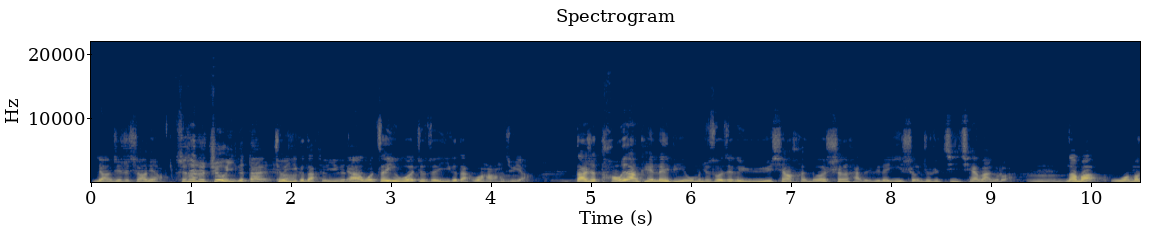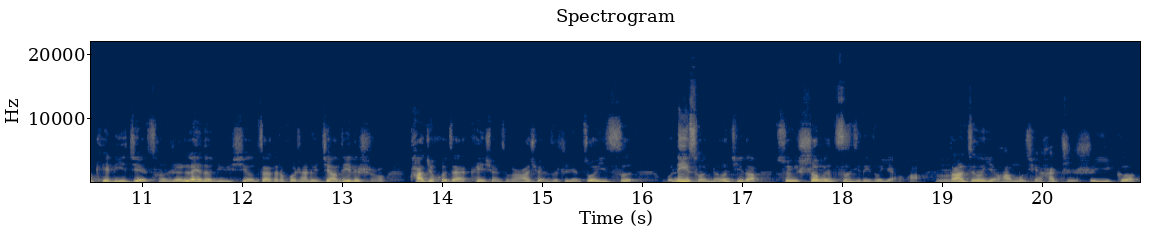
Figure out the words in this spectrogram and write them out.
养这只小鸟。所以它就只有一个蛋，就一个蛋，就一个蛋。啊！我这一窝就这一个蛋，我好好去养。但是同样可以类比，我们就说这个鱼，像很多深海的鱼类，一生就是几千万个卵。嗯那么我们可以理解成人类的女性在她的活产率降低的时候，她就会在 K 选择和 R 选择之间做一次力所能及的属于生命自己的一种演化。当然，这种演化目前还只是一个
